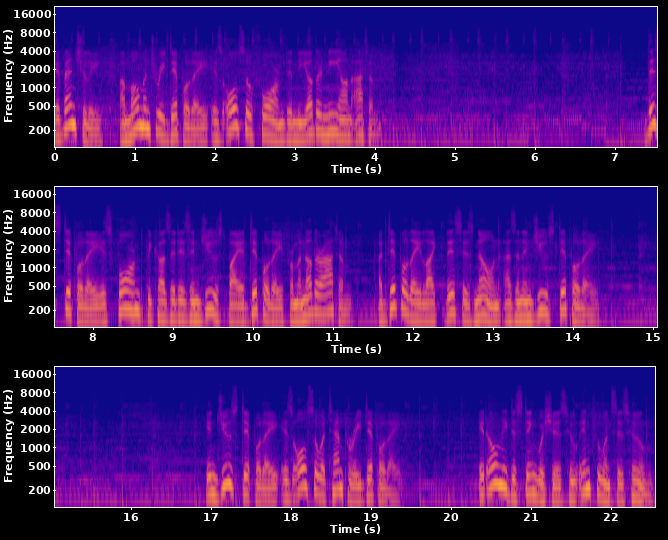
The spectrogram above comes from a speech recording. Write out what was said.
Eventually, a momentary dipole is also formed in the other neon atom. This dipole is formed because it is induced by a dipole from another atom. A dipole like this is known as an induced dipole. Induced dipole is also a temporary dipole. It only distinguishes who influences whom.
